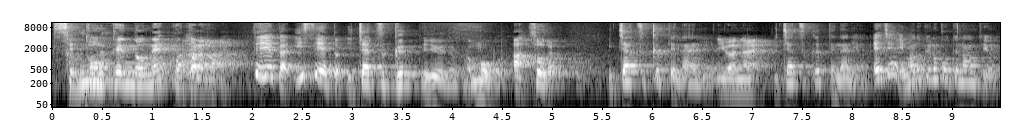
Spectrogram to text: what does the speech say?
そん天丼ねこっからの。っていうか異性とイチャつくっていうのがもうあそうだ。イチャつくって何言わない。イチャつくって何よ？えじゃあ今時の子ってなんて言うの？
